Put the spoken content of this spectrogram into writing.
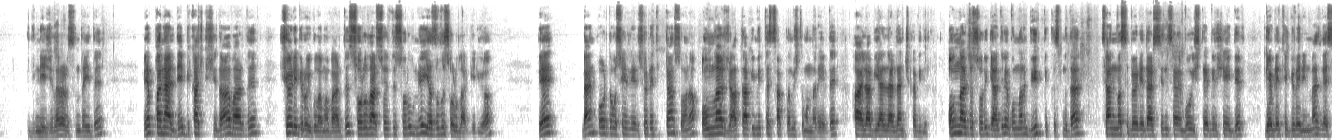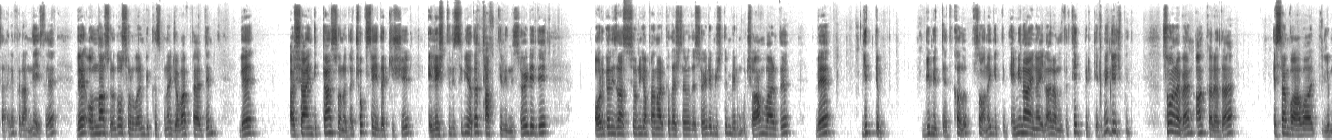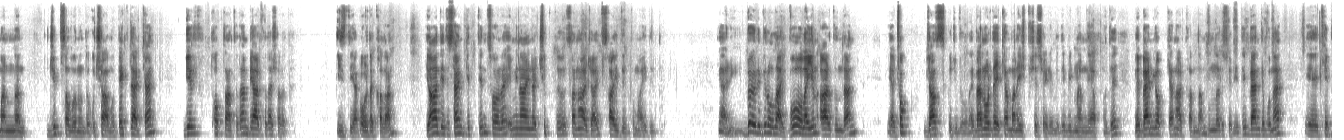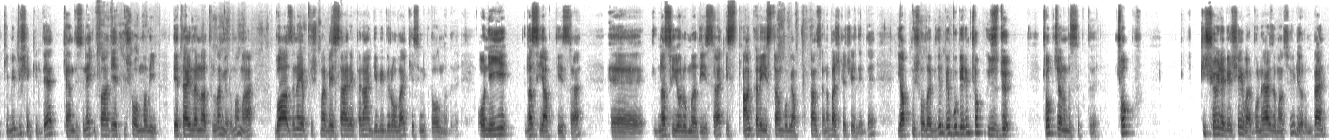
Dinleyiciler arasındaydı. Ve panelde birkaç kişi daha vardı. Şöyle bir uygulama vardı. Sorular sözlü sorulmuyor, yazılı sorular geliyor. Ve ben orada o şeyleri söyledikten sonra onlarca hatta bir müddet saklamıştım onları evde. Hala bir yerlerden çıkabilir. Onlarca soru geldi ve bunların büyük bir kısmı da sen nasıl böyle dersin, sen bu işte bir şeydir, devlete güvenilmez vesaire falan neyse. Ve ondan sonra da o soruların bir kısmına cevap verdim ve aşağı indikten sonra da çok sayıda kişi eleştirisini ya da takdirini söyledi. Organizasyonu yapan arkadaşlara da söylemiştim. Benim uçağım vardı ve gittim. Bir müddet kalıp sonra gittim. Emin Ayna ile aramızda tek bir kelime geçmedi. Sonra ben Ankara'da Esenboğa Havalimanı'nın cip salonunda uçağımı beklerken bir toplantıdan bir arkadaş aradı. İzleyen, orada kalan. Ya dedi sen gittin sonra Emin Ayna çıktı sana acayip saydırdı maydırdı. Yani böyle bir olay. Bu olayın ardından ya çok can sıkıcı bir olay. Ben oradayken bana hiçbir şey söylemedi, bilmem ne yapmadı ve ben yokken arkamdan bunları söyledi. Ben de buna e, tepkimi bir şekilde kendisine ifade etmiş olmalıyım. Detaylarını hatırlamıyorum ama boğazına yapışma vesaire falan gibi bir olay kesinlikle olmadı. O neyi nasıl yaptıysa, e, nasıl yorumladıysa Ankara'yı İstanbul yaptıktan sonra başka şeyleri de yapmış olabilir ve bu benim çok üzdü. Çok canımı sıktı. Çok ki şöyle bir şey var. Bunu her zaman söylüyorum. Ben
